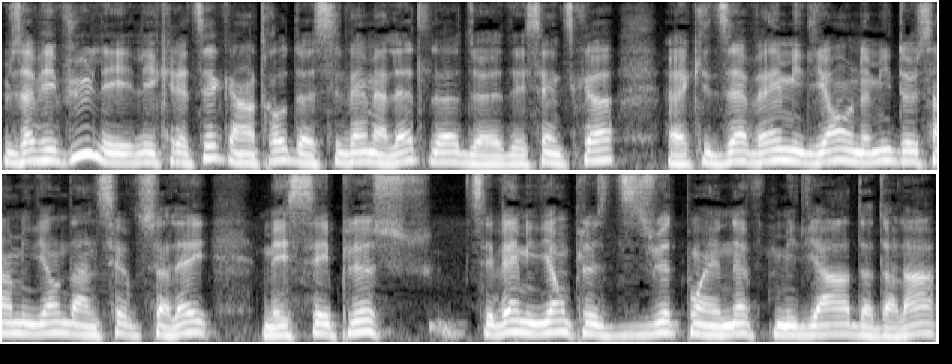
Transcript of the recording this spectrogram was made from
vous avez vu les, critiques, entre autres, de Sylvain Mallette, des syndicats, euh, qui disaient 20 millions, on a mis 200 millions dans le Cirque du Soleil, mais c'est plus, c'est 20 millions plus 18,9 milliards de dollars.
